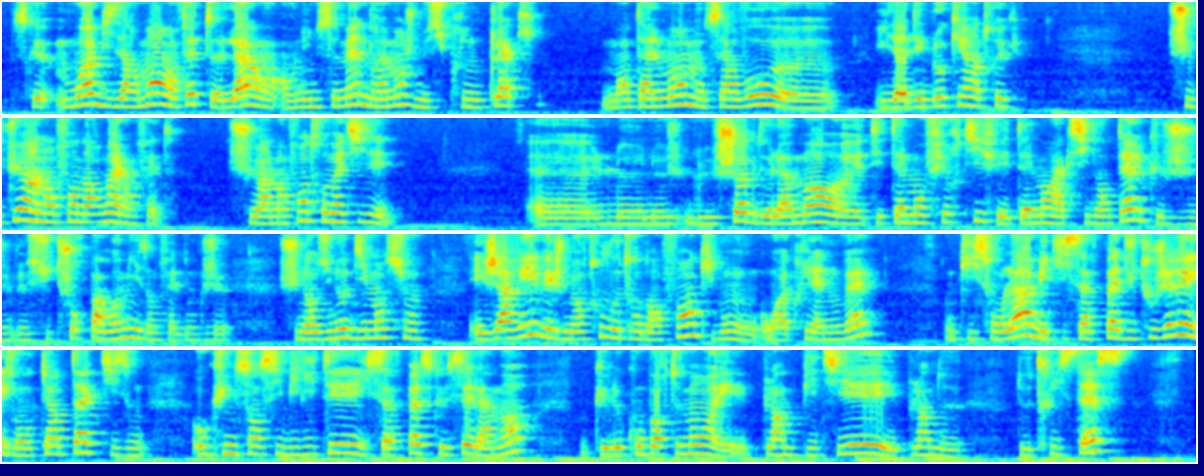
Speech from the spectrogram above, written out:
parce que moi bizarrement en fait là en, une semaine vraiment je me suis pris une claque mentalement mon cerveau euh, il a débloqué un truc je suis plus un enfant normal en fait. Je suis un enfant traumatisé. Euh, le, choc de la mort était tellement furtif et tellement accidentel que je ne suis toujours pas remise en fait. Donc je, suis dans une autre dimension. Et j'arrive et je me retrouve autour d'enfants qui bon, ont appris la nouvelle, donc qui sont là mais qui savent pas du tout gérer. Ils ont aucun tact, ils ont aucune sensibilité, ils savent pas ce que c'est la mort. Donc le comportement est plein de pitié et plein de, de tristesse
